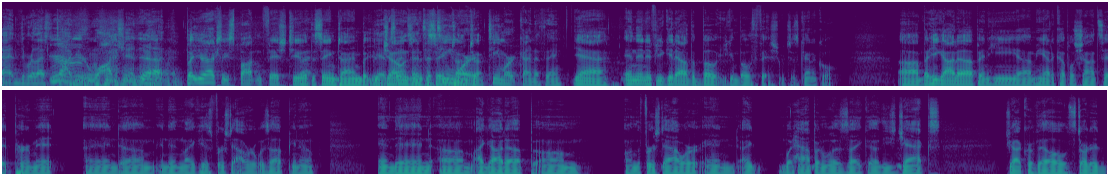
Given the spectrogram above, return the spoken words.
And the rest of the time you're watching. yeah, but you're actually spotting fish too at the same time, but you're Yeah, jonesing at the same time. teamwork, too. teamwork kind of thing. Yeah, and then if you get out of the boat, you can both fish, which is kind of cool. Uh, but he got up and he um, he had a couple shots at permit, and um, and then like his first hour was up, you know, and then um, I got up um, on the first hour, and I what happened was like uh, these jacks, Jack Crevalle started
